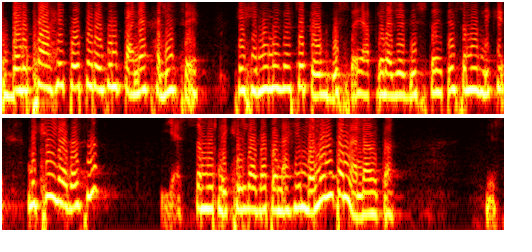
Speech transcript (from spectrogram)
बर्फ आहे तो तर अजून पाण्याखालीच आहे. हे हिमनगाचं टोक दिसतंय आपल्याला जे दिसतंय ते समोर निखिल निखिल दादाच ना? येस समोर निखिल दादा पण आहे म्हणून पण आला होता. येस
